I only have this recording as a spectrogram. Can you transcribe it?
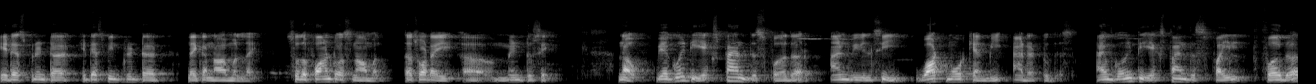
it has printed. It has been printed like a normal line. So the font was normal. That's what I uh, meant to say. Now we are going to expand this further, and we will see what more can be added to this. I am going to expand this file further.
